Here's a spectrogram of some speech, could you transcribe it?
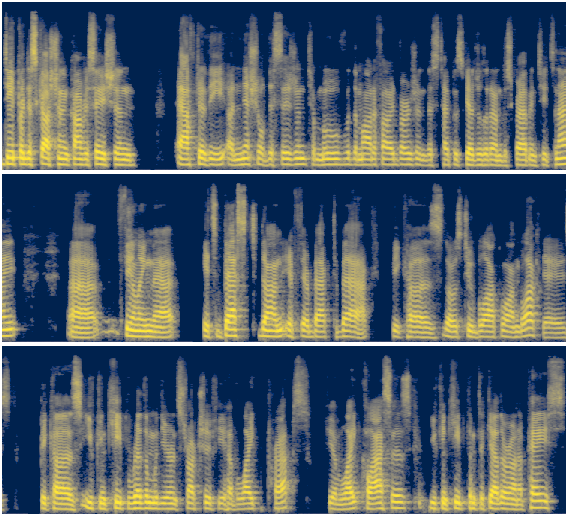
Deeper discussion and conversation after the initial decision to move with the modified version, this type of schedule that I'm describing to you tonight, uh, feeling that it's best done if they're back to back because those two block long block days because you can keep rhythm with your instruction if you have light preps, if you have light classes, you can keep them together on a pace.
